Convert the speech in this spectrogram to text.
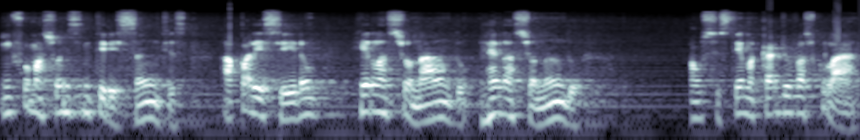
Informações interessantes apareceram relacionando, ao sistema cardiovascular.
